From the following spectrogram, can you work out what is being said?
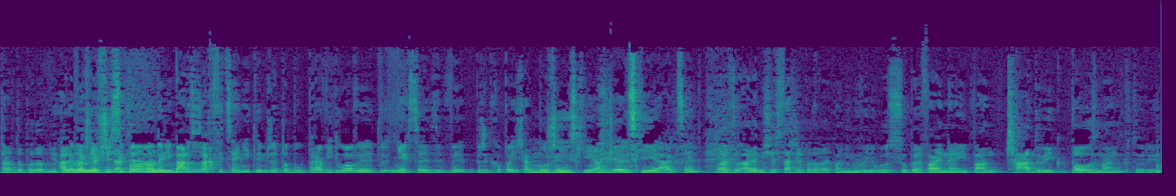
prawdopodobnie to Ale był właśnie wszyscy podobno byli bardzo zachwyceni tym, że to był prawidłowy, nie chcę brzydko powiedzieć, ale murzyński, angielski akcent. Bardzo, ale mi się strasznie podoba, jak oni mówili. Było super fajne i pan Chadwick Boseman, który...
